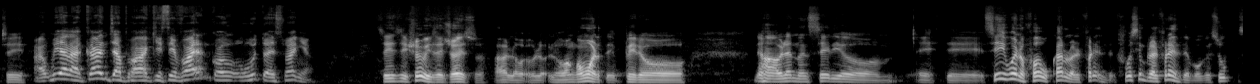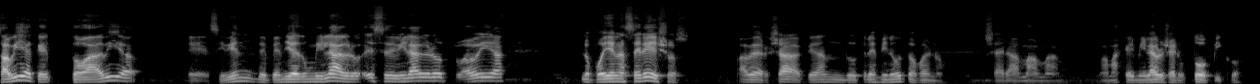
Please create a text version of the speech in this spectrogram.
Sí. Abría la cancha para que se vayan con ruta a España. Sí, sí, yo hubiese hecho eso, ah, lo, lo- lo banco a muerte, pero no, hablando en serio, este, sí, bueno, fue a buscarlo al frente, fue siempre al frente, porque su- sabía que todavía, eh, si bien dependía de un milagro, ese milagro todavía lo podían hacer ellos. A ver, ya quedando tres minutos, bueno, ya era más, más, más que el milagro, ya era utópico.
